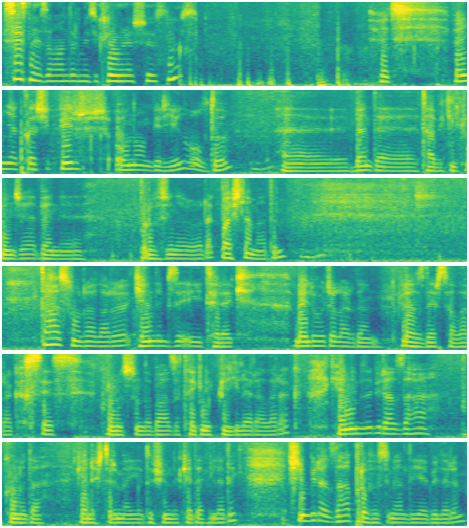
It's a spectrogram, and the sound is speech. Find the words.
Siz ne zamandır müzikle uğraşıyorsunuz? Evet, ben yaklaşık bir 10-11 yıl oldu. Ee, ben de tabii ki ilk önce ben e, profesyonel olarak başlamadım. Daha sonraları kendimizi eğiterek, belli hocalardan biraz ders alarak, ses konusunda bazı teknik bilgiler alarak kendimizi biraz daha bu konuda geliştirmeyi düşündük, hedefledik. Şimdi biraz daha profesyonel diyebilirim.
